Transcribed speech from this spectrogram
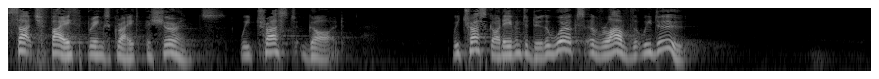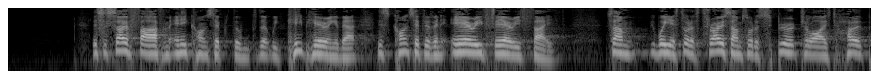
Such faith brings great assurance. We trust God. We trust God even to do the works of love that we do. This is so far from any concept that we keep hearing about this concept of an airy fairy faith. Some, where you sort of throw some sort of spiritualized hope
